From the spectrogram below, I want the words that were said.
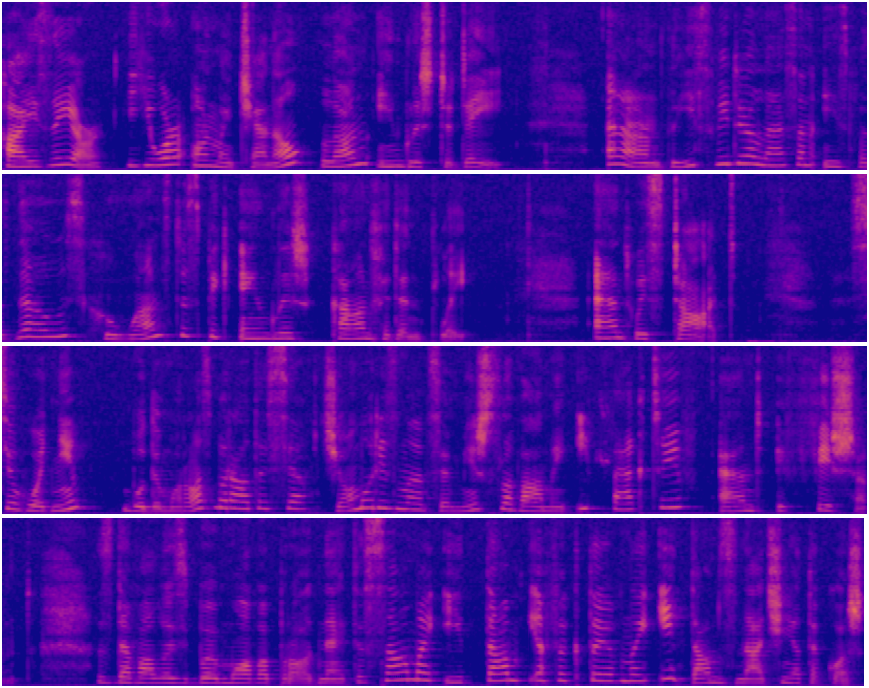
Hi there! You are on my channel Learn English Today. And this video lesson is for those who want to speak English confidently. And we start. Сьогодні будемо розбиратися, в чому різниця між словами effective and efficient. Здавалось би, мова про одне й те саме, і там ефективний, і там значення також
